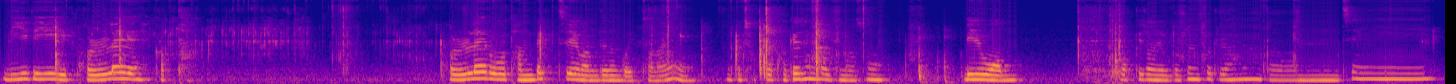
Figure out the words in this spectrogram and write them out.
밀이 벌레 같아. 벌레로 단백질 만드는 거 있잖아요. 자꾸 그게 생각이 나서 밀웜. 먹기 전에 무슨 소리를 하는 건지.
